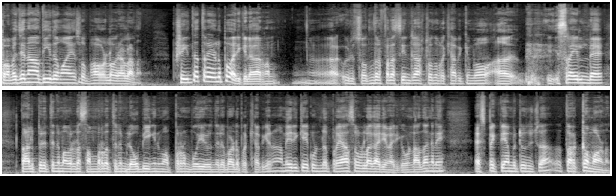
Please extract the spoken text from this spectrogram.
പ്രവചനാതീതമായ സ്വഭാവമുള്ള ഒരാളാണ്. പക്ഷേ ഇതത്ര എളുപ്പമായിരിക്കില്ല. കാരണം ഒരു സ്വതന്ത്ര ഫലസ്തീൻ രാഷ്ട്രം എന്ന് പ്രഖ്യാപിക്കുമ്പോൾ ഇസ്രായേലിന്റെ താല്പര്യത്തിനും അവരുടെ സമ്മർദ്ദത്തിനും ലോബിങ്ങിനും അപ്പുറം പോയി ഒരു നിലപാട് പ്രഖ്യാപിക്കാൻ അമേരിക്കയെ കൊണ്ട് പ്രയാസമുള്ള കാര്യമായിരിക്കും. അതുകൊണ്ട് അതങ്ങനെ എക്സ്പെക്ട് ചെയ്യാൻ പറ്റുമെന്ന് വെച്ചാൽ തർക്കമാണ്.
